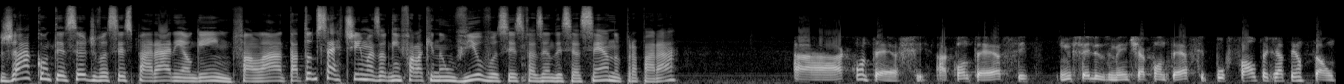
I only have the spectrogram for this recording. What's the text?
Já aconteceu de vocês pararem alguém falar, tá tudo certinho, mas alguém falar que não viu vocês fazendo esse aceno para parar? Ah, acontece, acontece. Infelizmente acontece por falta de atenção.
